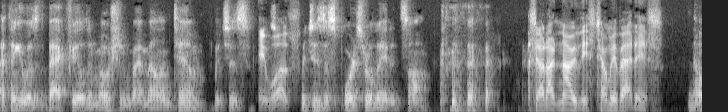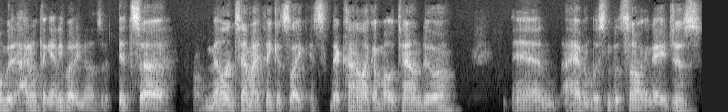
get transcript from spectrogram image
I think it was the Backfield in Motion by Mel and Tim, which is it was, which is a sports related song. so I don't know this. Tell me about this. No, but I don't think anybody knows it. It's uh, Mel and Tim. I think it's like it's they're kind of like a Motown duo, and I haven't listened to the song in ages.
